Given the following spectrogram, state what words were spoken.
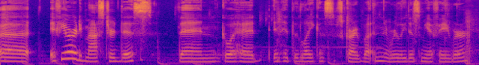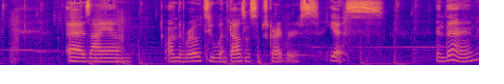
uh, if you already mastered this, then go ahead and hit the like and subscribe button. It really does me a favor, as I am on the road to 1,000 subscribers. Yes. And then,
